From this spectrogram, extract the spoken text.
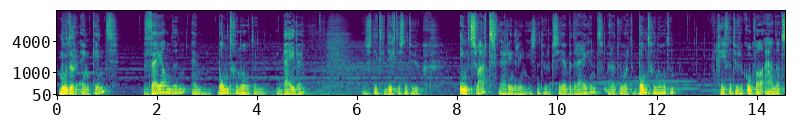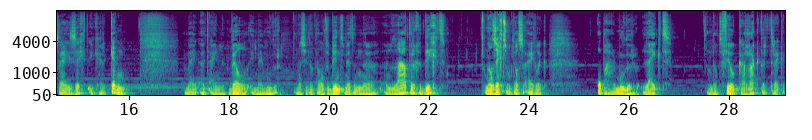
Moeder en kind, vijanden en bondgenoten, beide. Dus dit gedicht is natuurlijk inktzwart. De herinnering is natuurlijk zeer bedreigend. Maar het woord bondgenoten geeft natuurlijk ook wel aan dat zij zegt: Ik herken mij uiteindelijk wel in mijn moeder. En als je dat dan verbindt met een, uh, een later gedicht, dan zegt ze ook dat ze eigenlijk op haar moeder lijkt omdat veel karaktertrekken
